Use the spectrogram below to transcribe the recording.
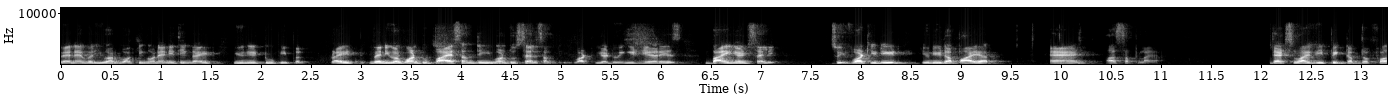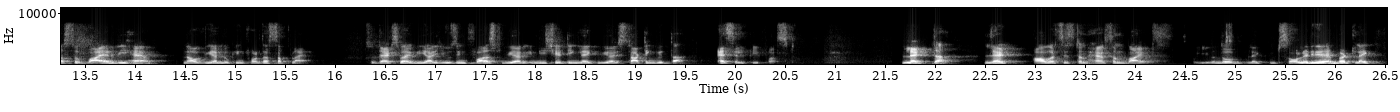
whenever you are working on anything right you need two people right when you are want to buy something you want to sell something what we are doing here is buying and selling so if what you need you need a buyer and a supplier that's why we picked up the first so buyer we have now we are looking for the supplier so that's why we are using first. We are initiating like we are starting with the slp first. Let the let our system have some buyers. Even though like it's already there but like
